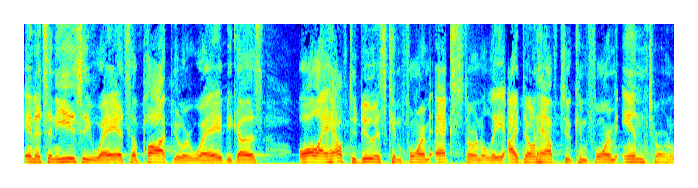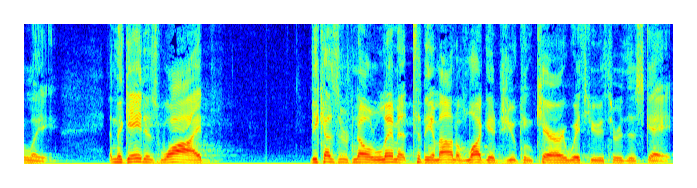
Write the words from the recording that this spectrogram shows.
And it's an easy way, it's a popular way because all I have to do is conform externally. I don't have to conform internally. And the gate is wide because there's no limit to the amount of luggage you can carry with you through this gate.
